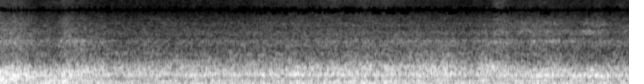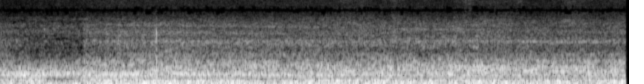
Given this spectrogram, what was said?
Amen.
